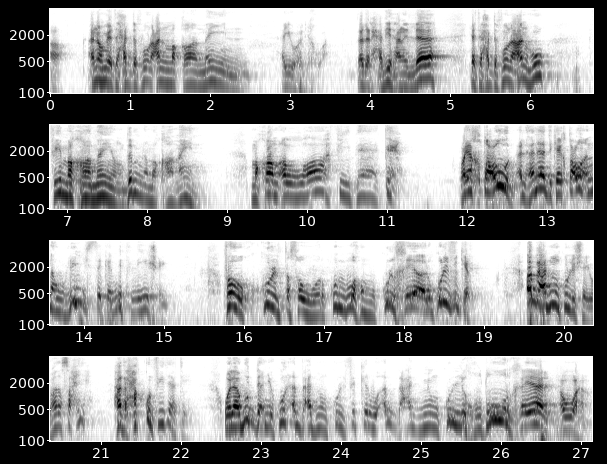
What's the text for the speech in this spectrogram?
آه. أنهم يتحدثون عن مقامين أيها الإخوة. هذا الحديث عن الله يتحدثون عنه في مقامين ضمن مقامين. مقام الله في ذاته. ويقطعون الهنادك يقطعون أنه ليس كمثله شيء. فوق كل تصور كل وهم كل خيال وكل فكر. أبعد من كل شيء. وهذا صحيح. هذا حق في ذاته. ولا بد أن يكون أبعد من كل فكر وأبعد من كل خطور خيال أو وهم.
